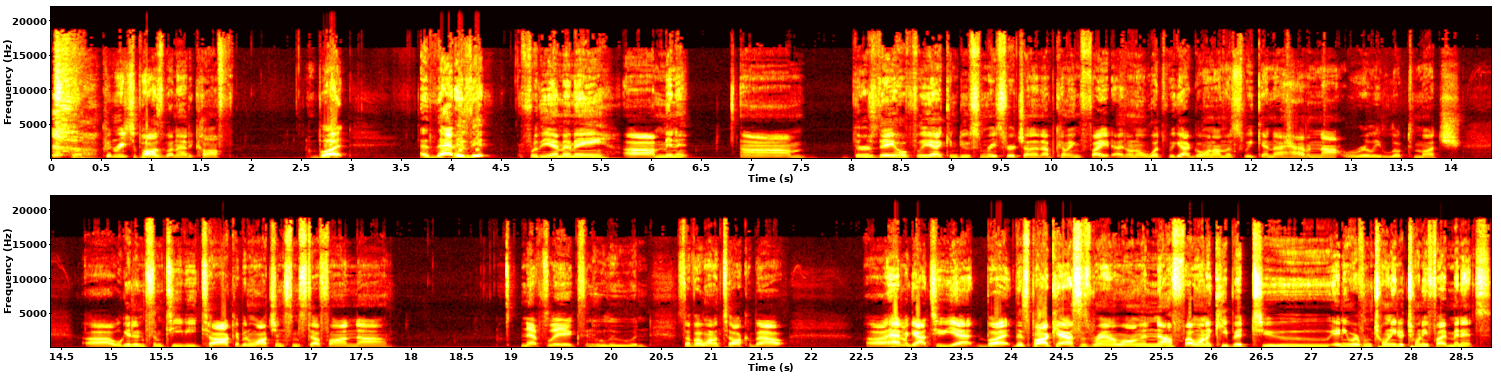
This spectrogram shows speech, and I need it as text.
Couldn't reach the pause button. I had to cough. But that is it for the MMA uh, minute. Um, Thursday, hopefully, I can do some research on an upcoming fight. I don't know what we got going on this weekend. I have not really looked much. Uh, we'll get into some TV talk. I've been watching some stuff on uh, Netflix and Hulu and stuff I want to talk about. Uh, I haven't got to yet, but this podcast has ran along enough. I want to keep it to anywhere from 20 to 25 minutes.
